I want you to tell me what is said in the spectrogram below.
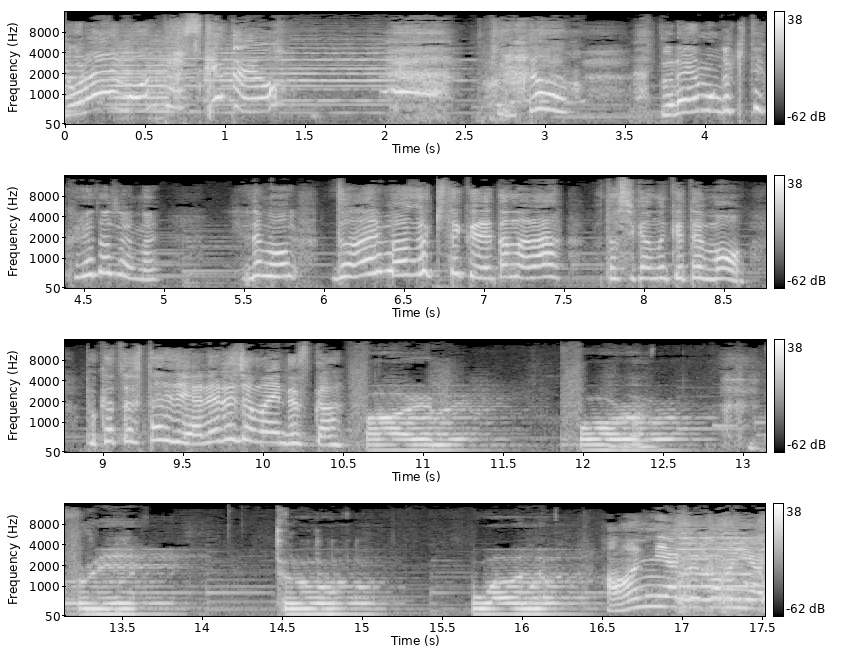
ドラえもん助けてよドラえもんが来てくれたじゃないでも、ドラえもんが来てくれたなら、私が抜けても、部活二人でやれるじゃないですか。Five, four, three, two, one. 翻訳翻訳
